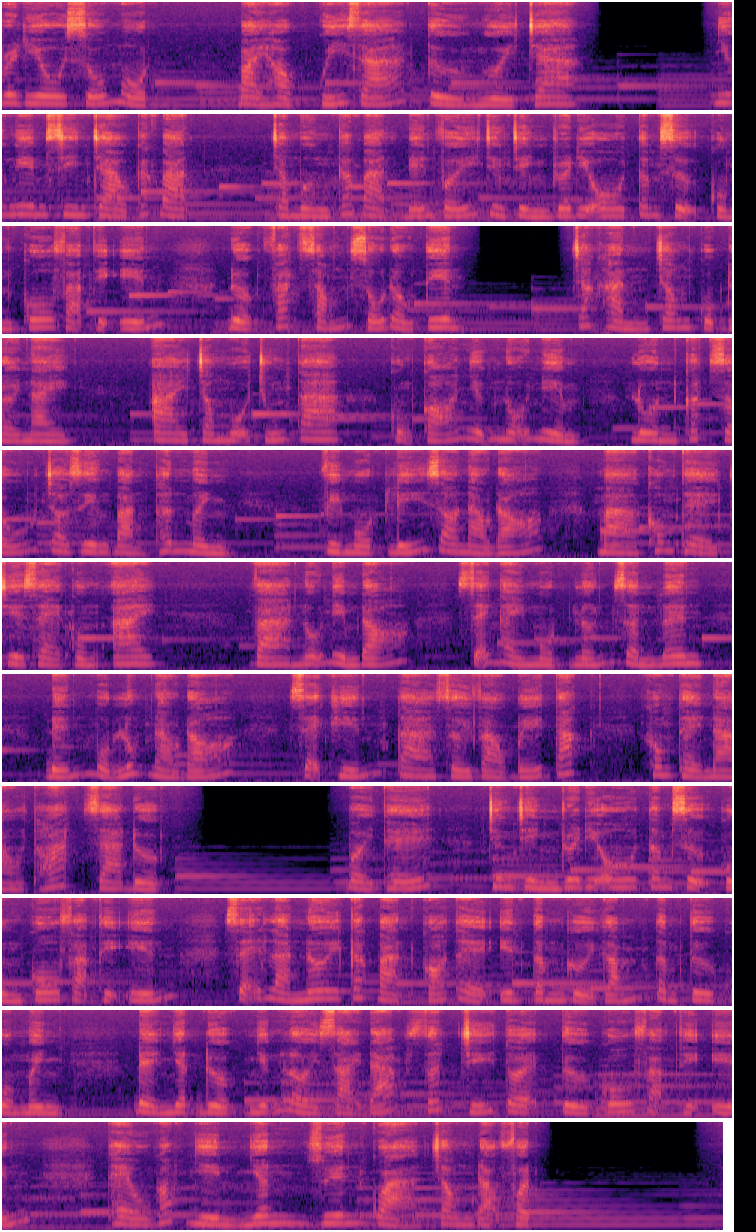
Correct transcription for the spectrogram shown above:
Radio số 1 Bài học quý giá từ người cha. Như Nghiêm xin chào các bạn. Chào mừng các bạn đến với chương trình radio tâm sự cùng cô Phạm Thị Yến được phát sóng số đầu tiên. Chắc hẳn trong cuộc đời này, ai trong mỗi chúng ta cũng có những nỗi niềm luôn cất giấu cho riêng bản thân mình. Vì một lý do nào đó mà không thể chia sẻ cùng ai. Và nỗi niềm đó sẽ ngày một lớn dần lên. Đến một lúc nào đó, sẽ khiến ta rơi vào bế tắc, không thể nào thoát ra được. Bởi thế, chương trình radio tâm sự cùng cô phạm thị yến sẽ là nơi các bạn có thể yên tâm gửi gắm tâm tư của mình để nhận được những lời giải đáp rất trí tuệ từ cô phạm thị yến, theo góc nhìn nhân duyên quả trong đạo phật.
